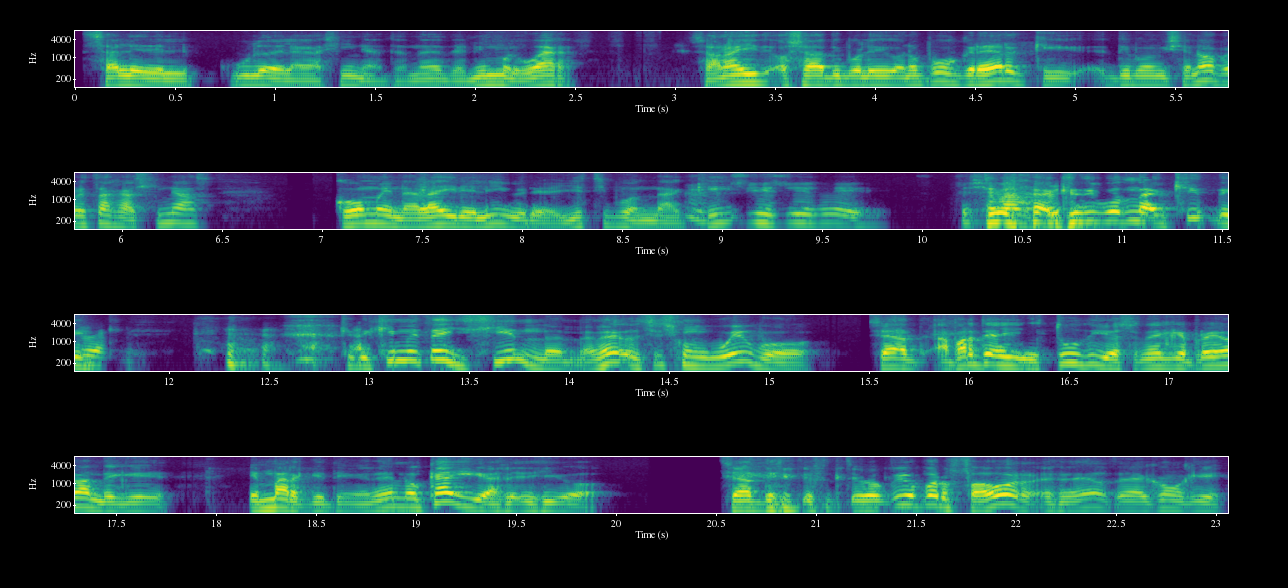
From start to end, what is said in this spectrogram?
sale del culo de la gallina, ¿entendés? Del mismo lugar. O sea, no hay, o sea, tipo, le digo, no puedo creer que, tipo, me dice, no, pero estas gallinas comen al aire libre. Y es tipo, anda, ¿qué? Sí, sí, sí. ¿Qué tipo, anda, ¿qué? ¿De, qué me estás diciendo? ¿entendés? es un huevo. O sea, aparte hay estudios en el que prueban de que es marketing, ¿entendés? No caigas, le digo. O sea, te, lo pido por favor. O sea, como que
